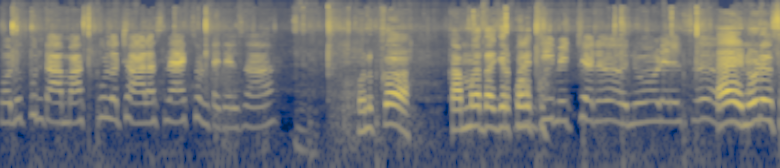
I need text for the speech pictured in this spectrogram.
కొనుక్కుంటా మా స్కూల్లో చాలా స్నాక్స్ ఉంటాయి తెలుసా? కొనుక్కో. కమ్మ దగ్గర కొనుక్కో. బజ్జీ మిక్చర్ నూడిల్స్. ఏయ్ నూడిల్స్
